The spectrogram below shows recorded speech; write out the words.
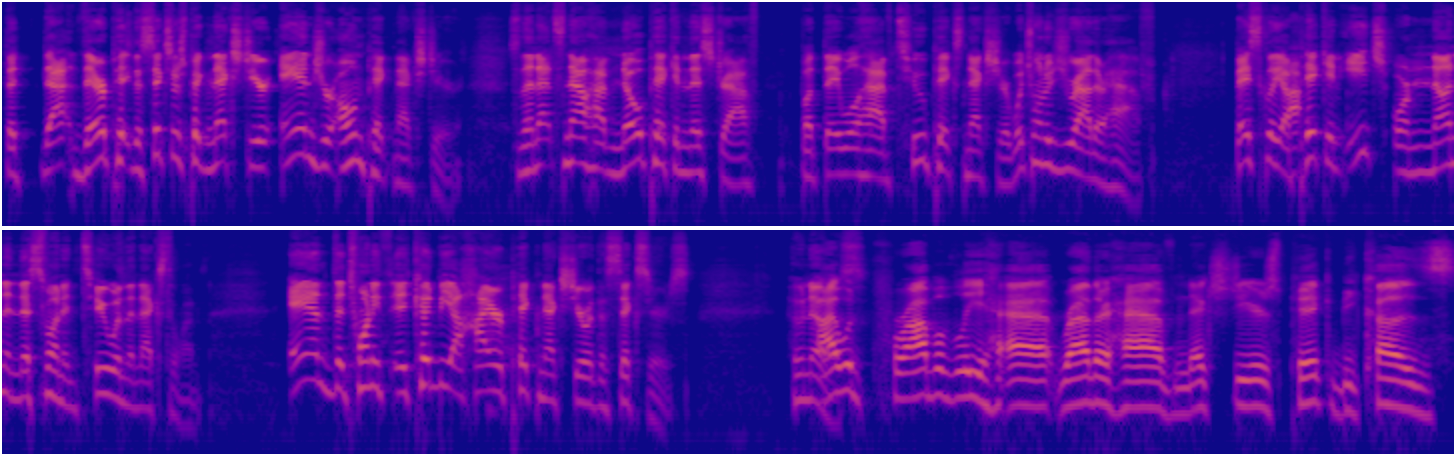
the that their pick, the Sixers pick next year and your own pick next year? So the Nets now have no pick in this draft, but they will have two picks next year. Which one would you rather have? Basically a pick in each or none in this one and two in the next one. And the 20 it could be a higher pick next year with the Sixers. Who knows? I would probably have rather have next year's pick because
